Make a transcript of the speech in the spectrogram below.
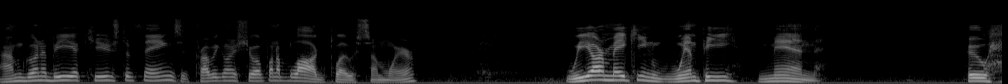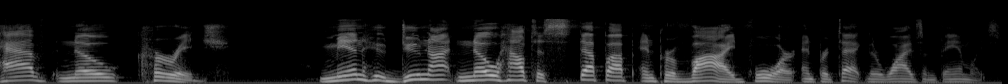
I'm going to be accused of things, it's probably going to show up on a blog post somewhere. We are making wimpy men who have no courage men who do not know how to step up and provide for and protect their wives and families.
